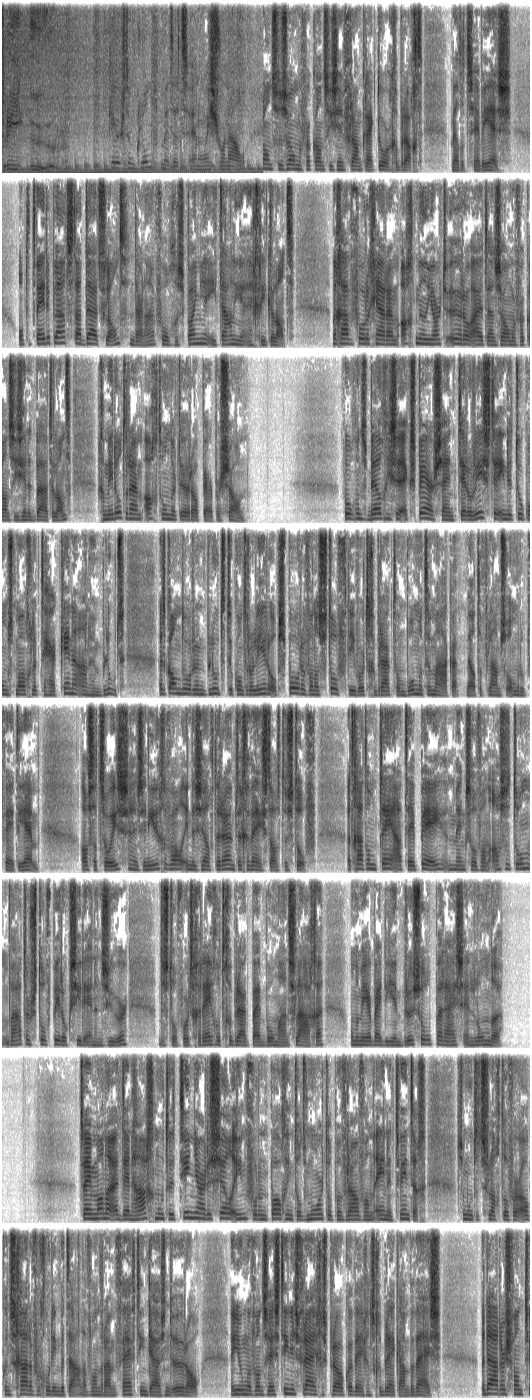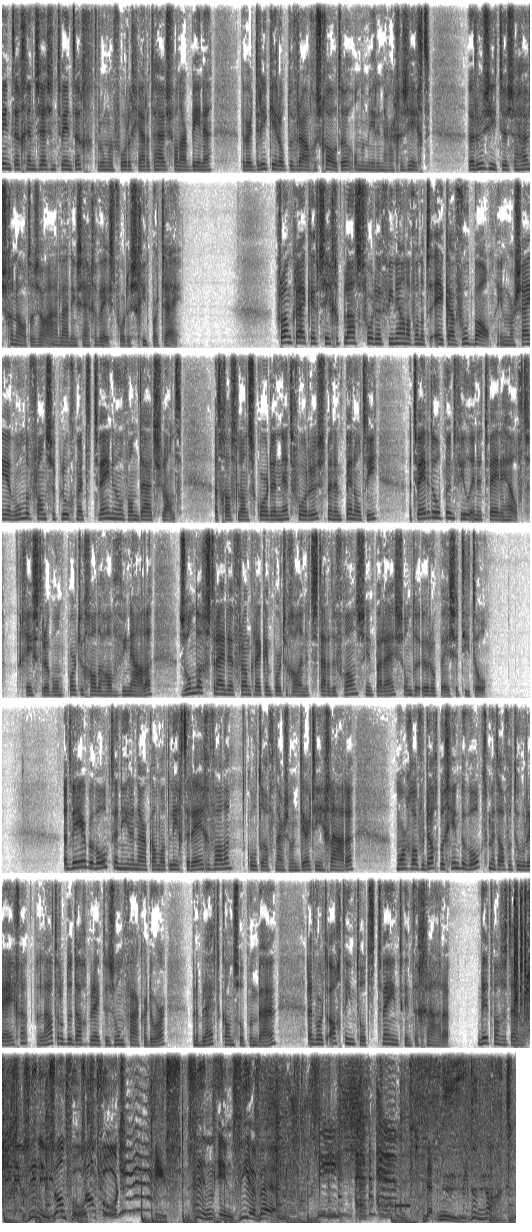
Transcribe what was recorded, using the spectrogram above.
Drie uur. Kirsten Klomp met het NOS-journaal. Franse zomervakanties in Frankrijk doorgebracht, meldt het CBS. Op de tweede plaats staat Duitsland, daarna volgen Spanje, Italië en Griekenland. We gaven vorig jaar ruim 8 miljard euro uit aan zomervakanties in het buitenland. Gemiddeld ruim 800 euro per persoon. Volgens Belgische experts zijn terroristen in de toekomst mogelijk te herkennen aan hun bloed. Het kan door hun bloed te controleren op sporen van een stof die wordt gebruikt om bommen te maken, meldt de Vlaamse omroep VTM. Als dat zo is, zijn ze in ieder geval in dezelfde ruimte geweest als de stof. Het gaat om TATP, een mengsel van aceton, waterstofperoxide en een zuur. De stof wordt geregeld gebruikt bij bomaanslagen, onder meer bij die in Brussel, Parijs en Londen. Twee mannen uit Den Haag moeten tien jaar de cel in voor een poging tot moord op een vrouw van 21. Ze moet het slachtoffer ook een schadevergoeding betalen van ruim 15.000 euro. Een jongen van 16 is vrijgesproken wegens gebrek aan bewijs. De daders van 20 en 26 drongen vorig jaar het huis van haar binnen. Er werd drie keer op de vrouw geschoten, onder meer in haar gezicht. Een ruzie tussen huisgenoten zou aanleiding zijn geweest voor de schietpartij. Frankrijk heeft zich geplaatst voor de finale van het EK voetbal. In Marseille won de Franse ploeg met 2-0 van Duitsland. Het gastland scoorde net voor rust met een penalty. Het tweede doelpunt viel in de tweede helft. Gisteren won Portugal de halve finale. Zondag strijden Frankrijk en Portugal in het Stade de France in Parijs om de Europese titel. Het weer bewolkt en hier en daar kan wat lichte regen vallen. Het koelt af naar zo'n 13 graden. Morgen overdag begint bewolkt met af en toe regen. Later op de dag breekt de zon vaker door. Maar er blijft kans op een bui. Het wordt 18 tot 22 graden. Dit was het NO. Zin in Zandvoort, Zandvoort is zin in ZFM. ZFM. Met nu de nacht.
